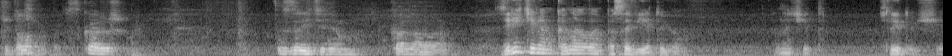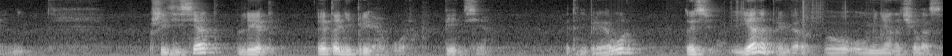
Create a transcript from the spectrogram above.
что должно быть. скажешь зрителям канала? Зрителям канала посоветую, значит, следующее. 60 лет – это не приговор, пенсия. Это не приговор. То есть я, например, у, меня началась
